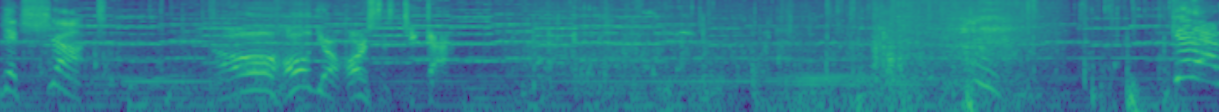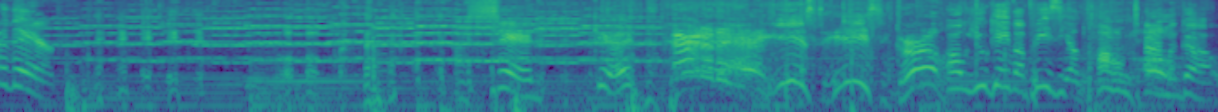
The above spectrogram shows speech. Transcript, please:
Gonna get shot. Oh, hold your horses, chica! Get out of there! I said, get Out of there! Easy, easy, girl! Oh, you gave up easy a long time oh. ago.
